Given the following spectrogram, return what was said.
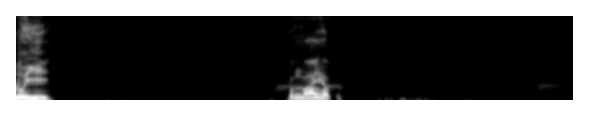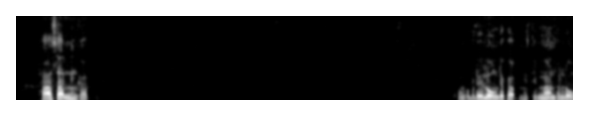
ลุยเบิ่งไม้ครับทาสันหนึงครับ ผมก็บ่ได้ลงเด้อครับให้ทีมงานเพิ่นลง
